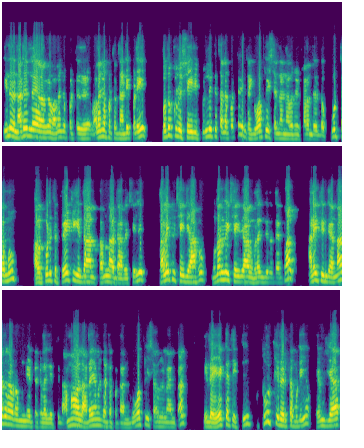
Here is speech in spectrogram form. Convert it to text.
இன்னும் நடுநிலையாக வழங்கப்பட்டது வழங்கப்பட்டதன் அடிப்படையில் பொதுக்குழு செய்தி பில்லுக்கு தள்ளப்பட்டு இன்றைக்கு ஓபிஎஸ் அண்ணன் அவர்கள் கலந்திருந்த கூட்டமும் அவர் கொடுத்த பேட்டியும் தான் தமிழ்நாட்டு அரசியலில் தலைப்புச் செய்தியாகவும் முதன்மை செய்தியாகவும் விளங்குகிறது என்றால் அனைத்து இந்திய அண்ணா திராவிட முன்னேற்ற கழகத்தில் அம்மாவால் அடையாளம் கட்டப்பட்டார் ஓபிஎஸ் அவர்களால் தான் இந்த இயக்கத்தை தூக்கி நிறுத்த முடியும். எம்ஜிஆர்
